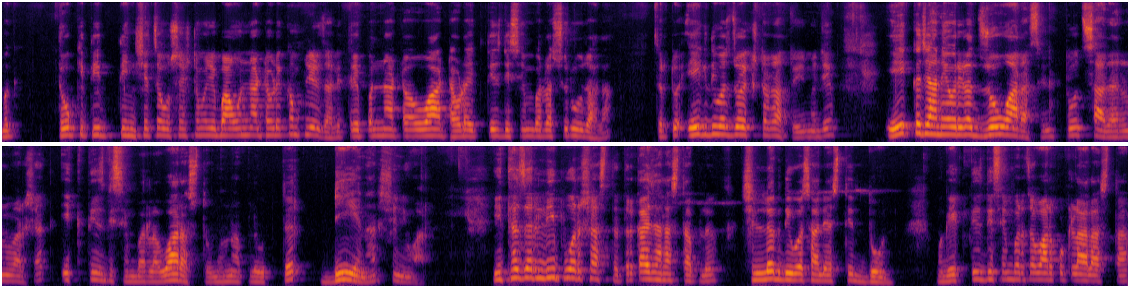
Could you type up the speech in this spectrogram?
मग तो किती? तीनशे चौसष्ट म्हणजे बावन्न आठवडे कंप्लीट झाले. त्रेपन्न आठवा आठवडा एकतीस डिसेंबरला सुरू झाला. तर तो एक दिवस जो एक्स्ट्रा राहतोय म्हणजे एक जानेवारीला जो वार असेल तोच साधारण वर्षात एकतीस डिसेंबरला वार असतो म्हणून आपलं उत्तर डी येणार शनिवार. इथं जर लीप वर्ष असतं तर काय झालं असतं आपलं? शिल्लक दिवस आले असते दोन. मग एकतीस डिसेंबरचा वार कुठला आला असता?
